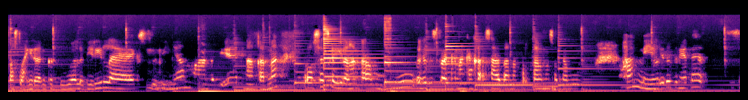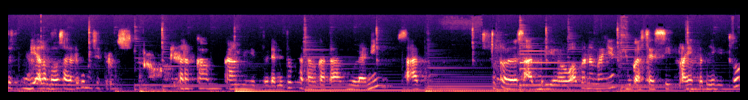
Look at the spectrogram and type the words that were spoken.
pas lahiran kedua lebih rileks hmm. lebih nyaman lebih enak karena proses kehilangan kamu eh, karena kakak saat anak pertama saat kamu hamil itu ternyata di alam bawah sadar itu masih terus terekam kan gitu dan itu kata-kata Bulani saat uh, saat beliau apa namanya buka sesi private-nya gitu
